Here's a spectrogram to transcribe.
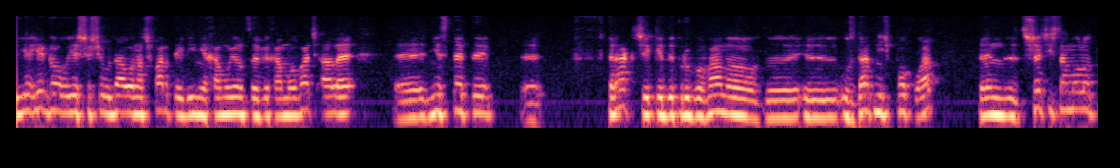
jego jeszcze się udało na czwartej linie hamującej wyhamować, ale e, niestety trakcie, kiedy próbowano uzdatnić pokład, ten trzeci samolot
